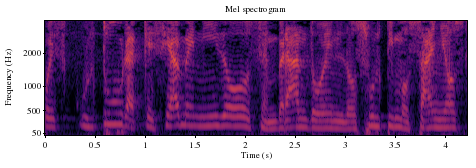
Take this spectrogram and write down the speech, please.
pues cultura que se ha venido sembrando en los últimos años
